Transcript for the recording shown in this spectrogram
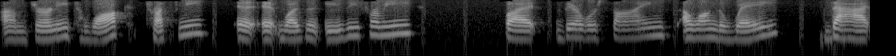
um, journey to walk. Trust me, it, it wasn't easy for me, but there were signs along the way that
